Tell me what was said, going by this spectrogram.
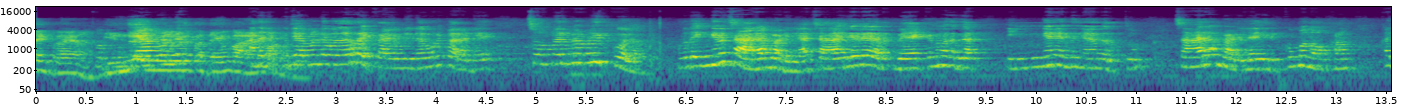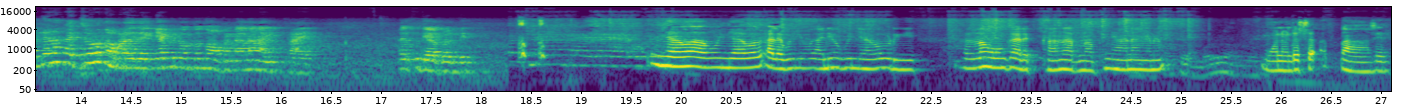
അഭിപ്രായമാണ്. വേറെ അഭിപ്രായം. കൂടി പറയട്ടെ. ചുമരുമ്പോ നമ്മൾ ഇരിക്കുമല്ലോ അപ്പൊ ഇങ്ങനെ ചാരാൻ പാടില്ല. ചാരിയുടെ ബാക്കിൽ വന്നിട്ട് ഇങ്ങനെ ഒന്ന് ഞാൻ നിർത്തും. ചാരാൻ പാടില്ല. ഇരിക്കുമ്പോ നോക്കണം. കല്യാണം കച്ചവടം നോക്കണം. അത് കഴിഞ്ഞാൽ പിന്നെ ഒന്നും നോക്കണ്ട എന്നാണ് അഭിപ്രായം. അത് പുതിയ കുഞ്ഞാവ കുഞ്ഞാവ് അല്ല കുഞ്ഞു അനു കുഞ്ഞാവ് കുടുങ്ങി. വെള്ളം ഓൻ കലക്കാന്ന് പറഞ്ഞു. അപ്പം ഞാൻ അങ്ങനെ മോനോന്റെ ആ ശരി.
